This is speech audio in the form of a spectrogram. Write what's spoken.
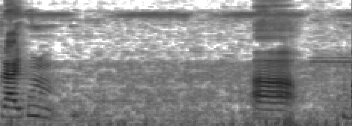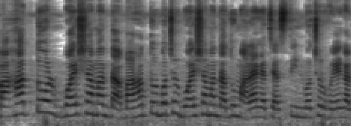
প্রায় কোন বাহাত্তর বয়সে আমার দা, বাহাত্তর বছর বয়সে আমার দাদু মারা গেছে, আজ তিন বছর হয়ে গেল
